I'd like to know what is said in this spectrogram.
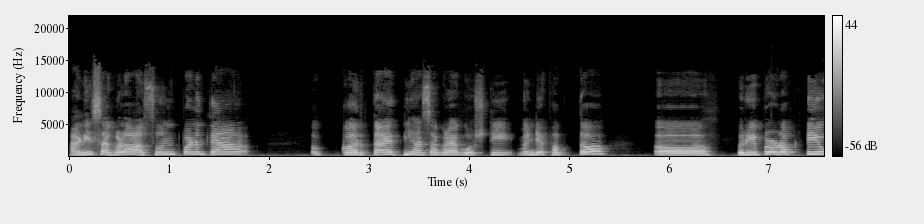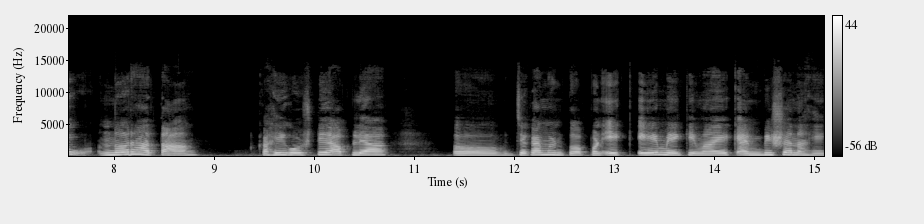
आणि सगळं असून पण त्या करतायत ह्या सगळ्या गोष्टी. म्हणजे फक्त रिप्रोडक्टिव्ह न राहता काही गोष्टी आपल्या जे काय म्हणतो आपण एक एम आहे किंवा एक अम्बिशन आहे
